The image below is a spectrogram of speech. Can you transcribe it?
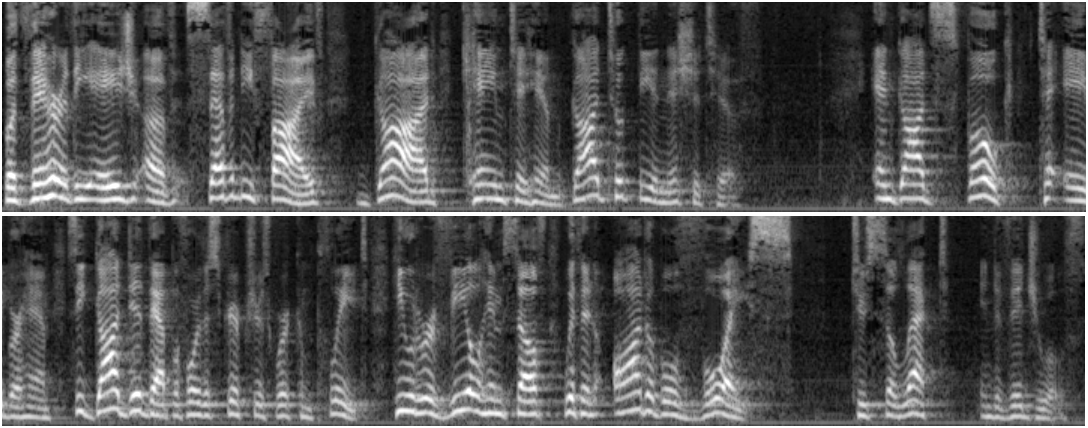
But there, at the age of 75, God came to him. God took the initiative. And God spoke to Abraham. See, God did that before the scriptures were complete. He would reveal himself with an audible voice to select individuals.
